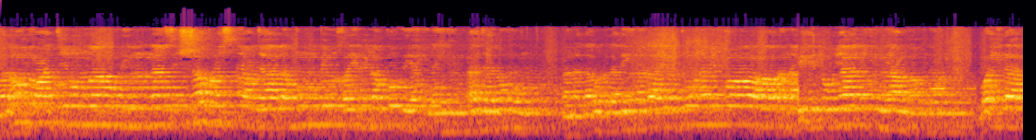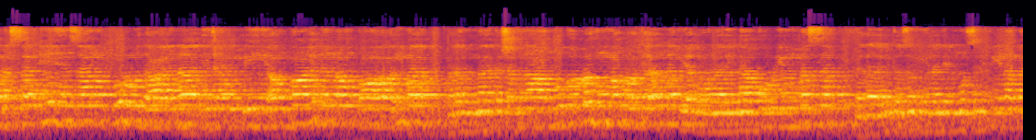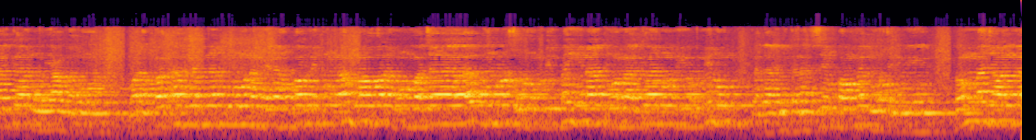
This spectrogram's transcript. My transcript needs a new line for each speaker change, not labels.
ولو يعجل الله للناس الشر استعجالهم بالخير لقضي إليهم أجلهم. فنذر الذين لا يرجون لقاءنا في طغيانهم يعمهون. وإذا مس الإنسان الضر دعانا لجنبه أو قائدا أو قائما. فلما كشفنا عنه ضره مر كأن لم يدعنا إلى ضر مسه. كذلك زين للمسرفين ما كانوا يعملون ولقد أهلكنا القرون من قبلكم لما ظلموا وجاءتهم رسلهم بالبينات وما كانوا ليؤمنوا. كذلك نجزي القوم المجرمين. ثم جعلناكم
